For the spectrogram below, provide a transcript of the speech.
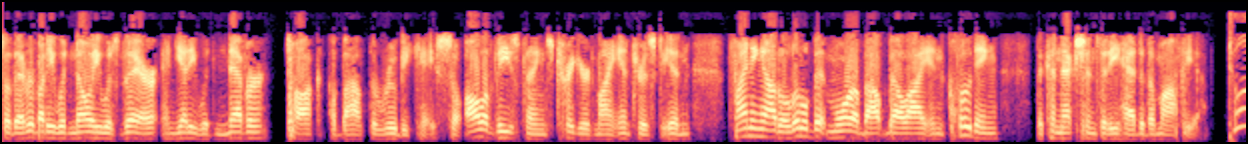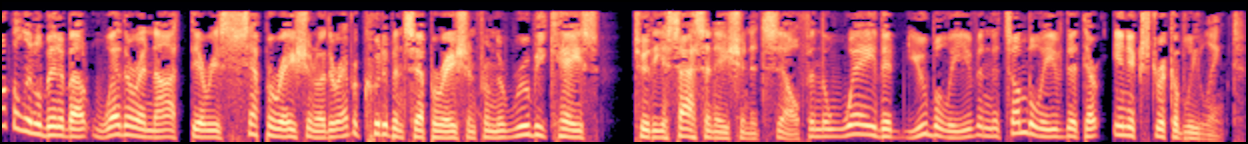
so that everybody would know he was there, and yet he would never talk about the Ruby case. So all of these things triggered my interest in finding out a little bit more about Belli, including the connections that he had to the mafia. Talk a little bit about whether or not there is separation, or there ever could have been separation from the Ruby case to the assassination itself, and the way that you believe and that some believe that they're inextricably linked.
